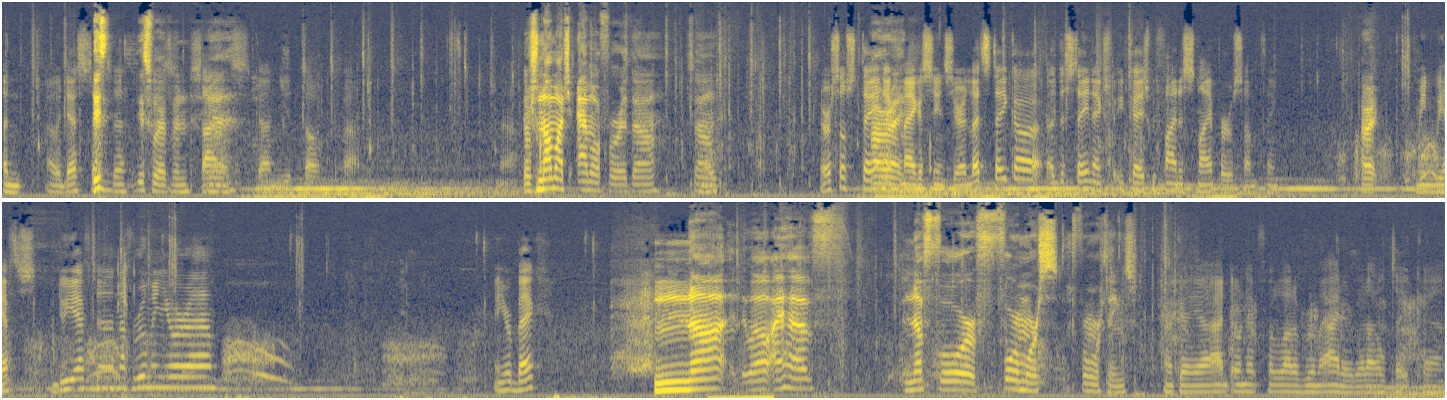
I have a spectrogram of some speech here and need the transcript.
An oh, that's, This, the this weapon. Yeah. silence gun you talked about. No. There's not much ammo for it though, so... Nope. There are some STANAGs Alright. magazines here. Let's take uh, uh, the STANAGs in case we find a sniper or something. Alright. I mean, we have. To s- do you have uh, enough room in your um, in your bag? Not... Well, I have enough for four more, s- four more things. Okay, yeah, I don't have a lot of room either, but I'll take um,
